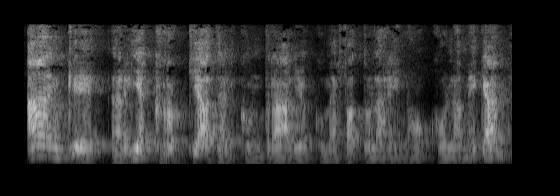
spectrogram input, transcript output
anche riaccrocchiate al contrario, come ha fatto la Renault con la Megane,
